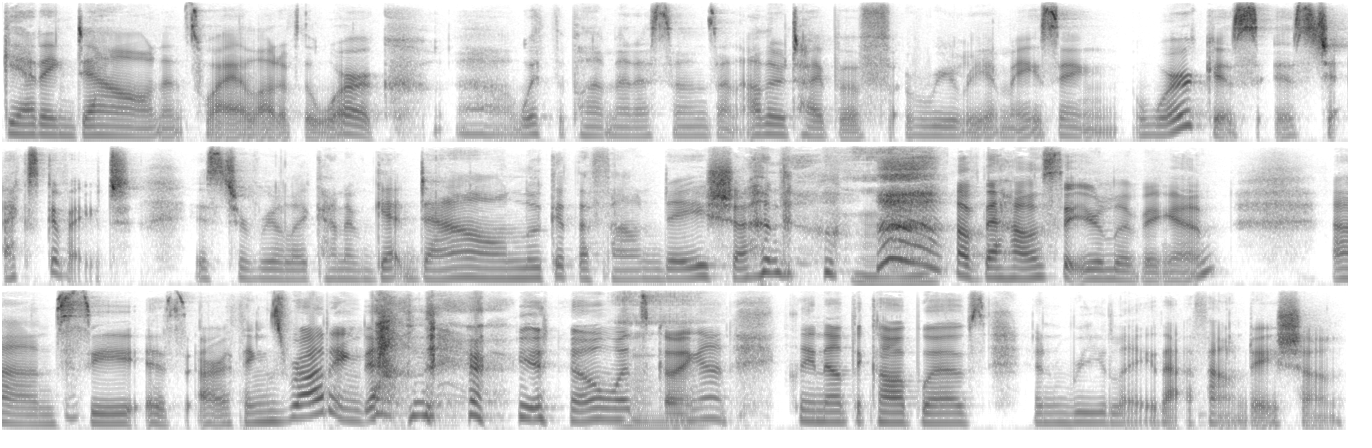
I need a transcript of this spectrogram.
getting down, that's why a lot of the work uh, with the plant medicines and other type of really amazing work is is to excavate, is to really kind of get down, look at the foundation mm-hmm. of the house that you're living in, and see is are things rotting down there you know what's mm-hmm. going on clean out the cobwebs and relay that foundation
